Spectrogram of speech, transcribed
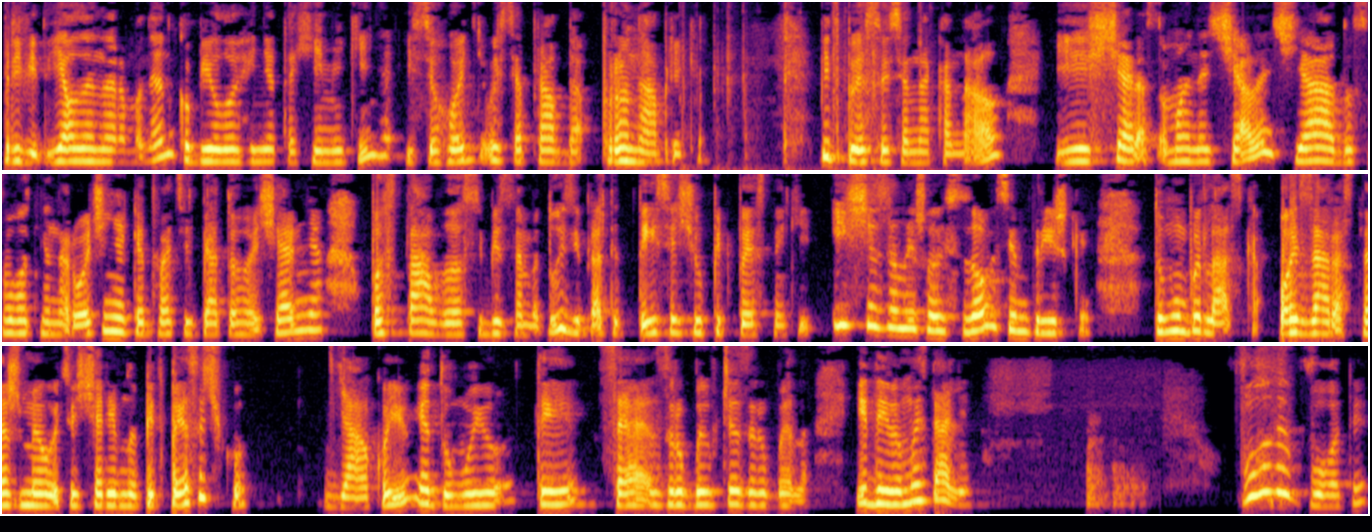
Привіт, я Олена Романенко, біологиня та хімікиня, і сьогодні уся правда про набряки. Підписуйся на канал. І ще раз, у мене челендж. Я до свого дня народження, яке 25 червня, поставила собі за мету зібрати тисячу підписників. І ще залишилось зовсім трішки. Тому, будь ласка, ось зараз нажми оцю чарівну підписочку. Дякую, я думаю, ти це зробив чи зробила. І дивимось далі. Вуглеводи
